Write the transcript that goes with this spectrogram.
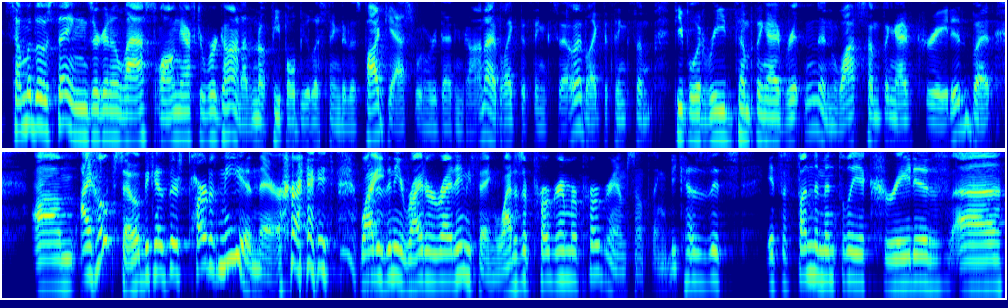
some of those things are going to last long after we're gone. I don't know if people will be listening to this podcast when we're dead and gone. I'd like to think so. I'd like to think some people would read something I've written and watch something I've created, but. Um, I hope so because there's part of me in there, right? Why Right. does any writer write anything? Why does a programmer program something? Because it's it's a fundamentally a creative uh,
